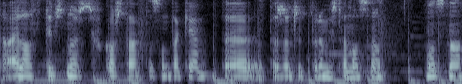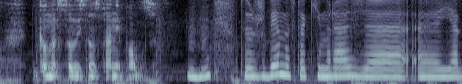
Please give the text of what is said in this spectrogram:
ta elastyczność w kosztach to są takie te, te rzeczy, które myślę mocno mocno e-commerce'owi są w stanie pomóc. Mhm. To już wiemy w takim razie, e, jak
